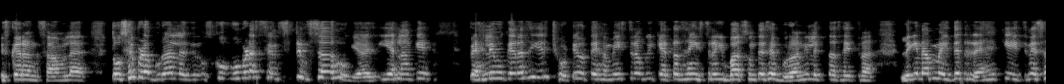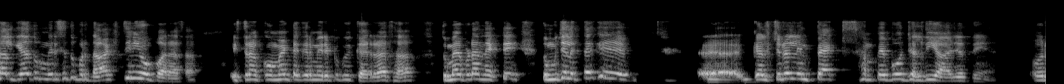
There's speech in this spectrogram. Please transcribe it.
اس کا رنگ ساملا ہے۔ تو اسے بڑا برا لگ رہا، اس کو وہ بڑا سینسٹیو سا ہو گیا۔ یہ حالانکہ پہلے وہ کہہ رہا تھا یہ چھوٹے ہوتے، ہمیں اس طرح کوئی کہتا تھا، اس طرح کی بات سنتے تھے، برا نہیں لگتا تھا اتنا۔ لیکن اب میں ادھر رہ کے اتنے سال گیا تو میرے سے تو برداشت ہی نہیں ہو پا رہا تھا۔ اس طرح کومنٹ اگر میرے پہ کوئی کر رہا تھا تو میں بڑا نیگیٹو تو مجھے لگتا ہے کہ کلچرل امپیکٹس ہم پہ بہت جلدی آ جاتے ہیں۔ اور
